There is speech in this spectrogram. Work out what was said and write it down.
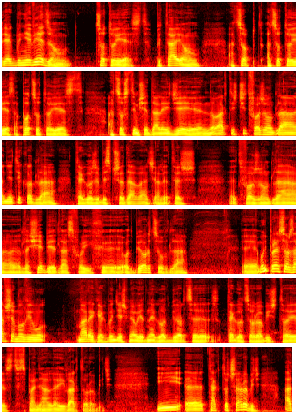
y, jakby nie wiedzą, co to jest. Pytają, a co, a co to jest, a po co to jest, a co z tym się dalej dzieje. No, artyści tworzą dla, nie tylko dla tego, żeby sprzedawać, ale też tworzą dla, dla siebie, dla swoich e, odbiorców, dla... e, Mój profesor zawsze mówił, Marek, jak będziesz miał jednego odbiorcę tego, co robisz, to jest wspaniale i warto robić. I e, tak to trzeba robić. A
